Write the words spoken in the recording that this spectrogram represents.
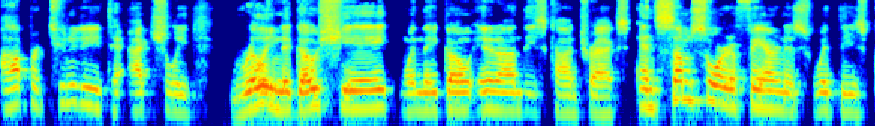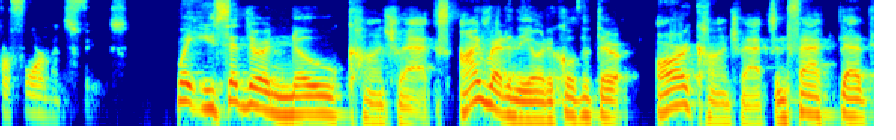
opportunity to actually really negotiate when they go in on these contracts and some sort of fairness with these performance fees. Wait, you said there are no contracts. I read in the article that there are contracts. In fact, that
